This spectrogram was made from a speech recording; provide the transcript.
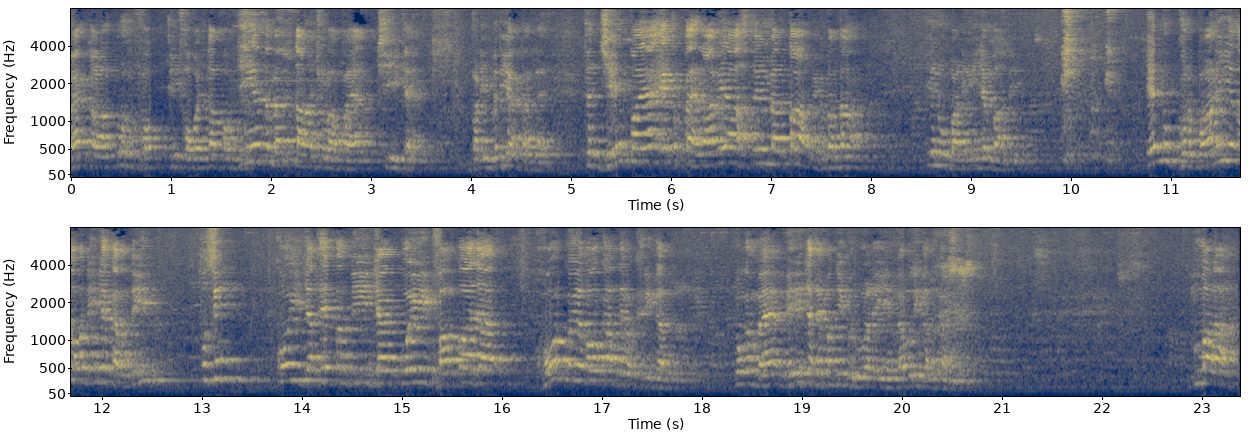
ਮੈਂ ਕਾਲਪੁਰ ਦੀ ਫੌਜ ਦਾ ਫੌਜੀ ਹਾਂ ਤੇ ਮੈਂ ਤਾਂ ਚੋਲਾ ਪਾਇਆ। ਠੀਕ ਹੈ। ਬੜੀ ਵਧੀਆ ਗੱਲ ਹੈ। ਤੇ ਜੇ ਪਾਇਆ ਇੱਕ ਪਹਿਰਾਵੇ ਵਾਸਤੇ ਵੀ ਮੈਂ ਧਾਰਮਿਕ ਬੰਦਾ, ਇਹਨੂੰ ਬਾਣੀ ਨਹੀਂ ਜਮਾਦੀ ਇਹਨੂੰ ਗੁਰਬਾਣੀ ਅਲਾਉ ਨਹੀਂ ਜੇ ਕਰਦੀ। ਤੁਸੀਂ ਕੋਈ ਜਥੇਬੰਦੀ ਜਾਂ ਕੋਈ ਬਾਬਾ ਜਾਂ ਹੋਰ ਕੋਈ ਅਲਾਉ ਕਰਦੇ ਵੱਖਰੀ ਗੱਲ। ਕਿਉਂਕਿ ਮੈਂ, ਮੇਰੀ ਜਥੇਬੰਦੀ ਗੁਰੂ ਵਾਲੀ ਹੈ, ਮੈਂ ਉਹਦੀ ਗੱਲ ਕਰਦਾ ਮਾਲਾ,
